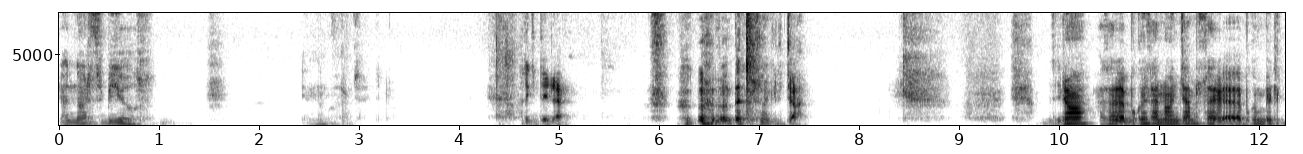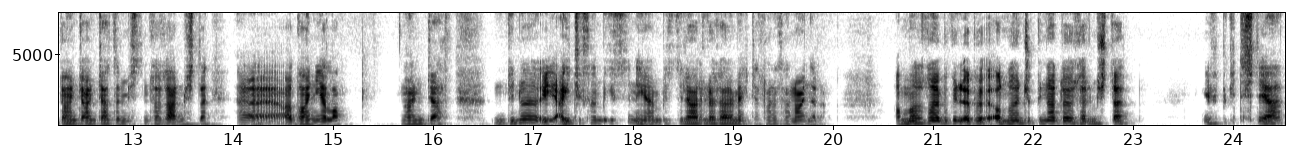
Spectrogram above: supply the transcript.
Yani neredeyse bir yıl. Hadi gidelim. Depresine gireceğim. Dino, Hasan, bugün seninle oynayacağımı söyle. Bugün birlikte oynayacağız, demiştin, söz vermişti. Ee, hadi oynayalım. Oynayacağız? Dino, e, ayıcık sen bir gitsene ya. Biz Dilara ile özellemek gideceğiz. Sonra sen oynarım. Ama sonra bugün öbür, ondan önceki günlerde özelmişler. Bir git işte ya.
